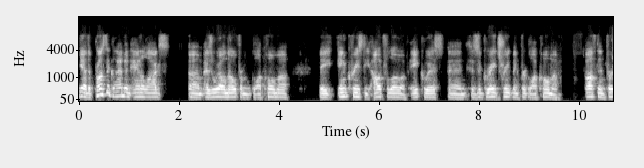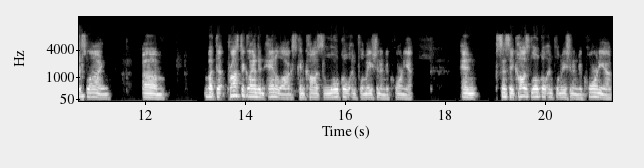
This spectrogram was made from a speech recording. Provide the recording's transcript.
Yeah, the prostaglandin analogs, um, as we all know from glaucoma, they increase the outflow of aqueous and is a great treatment for glaucoma, often first line. Um, but the prostaglandin analogs can cause local inflammation in the cornea. And since they cause local inflammation in the cornea,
